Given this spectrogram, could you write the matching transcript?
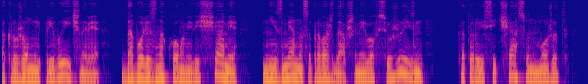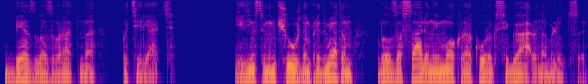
окруженный привычными, до боли знакомыми вещами, неизменно сопровождавшими его всю жизнь, которые сейчас он может безвозвратно потерять. Единственным чуждым предметом был засаленный мокрый окурок сигары на блюдце.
